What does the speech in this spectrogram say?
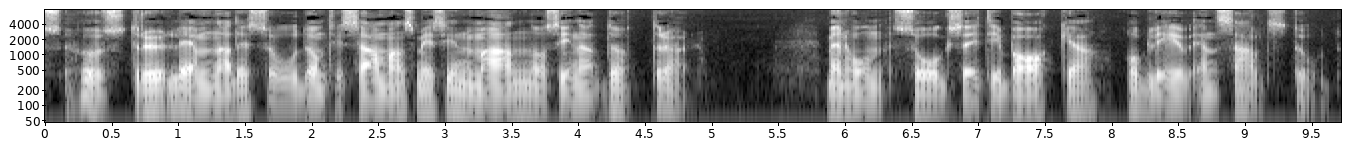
Lots hustru lämnade Sodom tillsammans med sin man och sina döttrar. Men hon såg sig tillbaka och blev en saltstod.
